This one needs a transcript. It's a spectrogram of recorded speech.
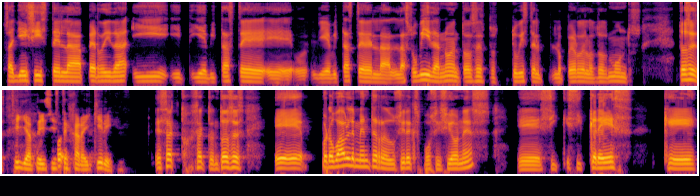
o sea, ya hiciste la pérdida y, evitaste, eh, y evitaste la, subida, ¿no? Entonces, pues tuviste lo peor de los dos mundos. Entonces. Sí, ya te hiciste pues, Haraikiri. Exacto, exacto. Entonces, eh, probablemente reducir exposiciones, eh, si, si crees que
